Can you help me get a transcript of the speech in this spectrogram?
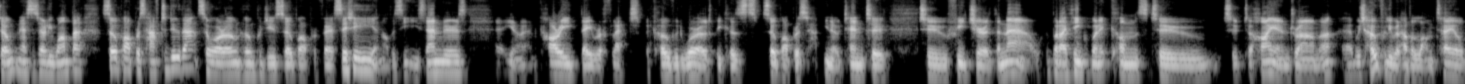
don't necessarily want that. Soap operas have to do that. So our own home produced soap opera Fair City and obviously EastEnders you know, and Corrie, they reflect a COVID world because soap operas, you know, tend to to feature the now. But I think when it comes to to, to high end drama, uh, which hopefully will have a long tail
